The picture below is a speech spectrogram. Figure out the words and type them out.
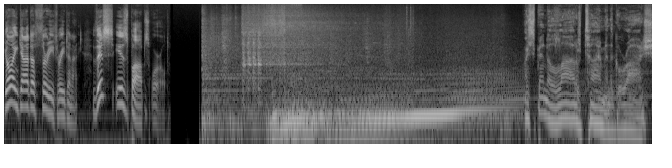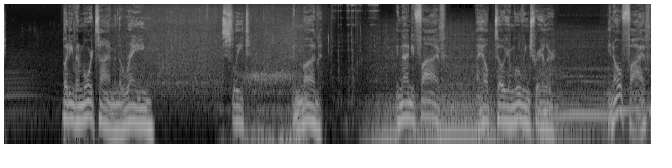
going down to 33 tonight. This is Bob's World. I spend a lot of time in the garage, but even more time in the rain, sleet, and mud. In 95, I helped tow your moving trailer. In 05,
